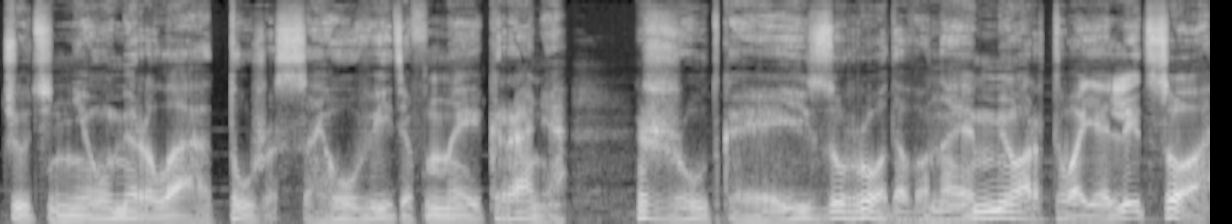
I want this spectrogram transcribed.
чуть не умерла от ужаса, увидев на экране жуткое, изуродованное, мертвое лицо.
